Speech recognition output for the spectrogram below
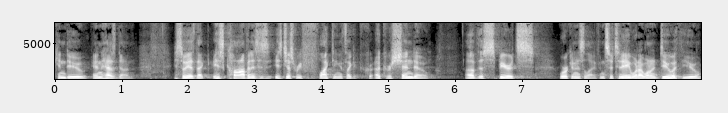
can do and has done. So he has that, his confidence is, is just reflecting. It's like a, a crescendo of the Spirit's work in his life. And so today, what I want to do with you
